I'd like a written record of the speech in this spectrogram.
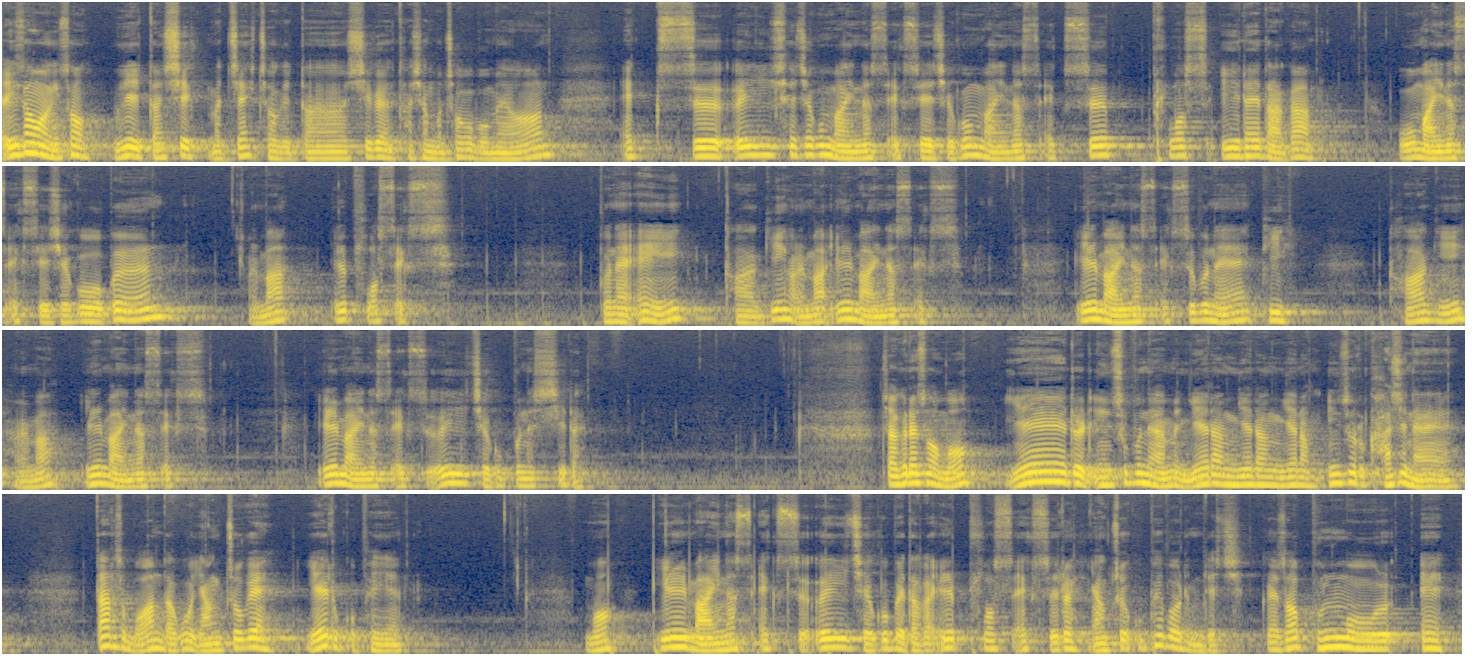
자 이 상황에서 위에 있던 식 맞지? 저기 있던 식을 다시 한번 적어보면 x의 세제곱 마이너스 x의 제곱 마이너스 x 플러스 1에다가 5 마이너스 x의 제곱은 얼마? 1 플러스 x 분의 a 더하기 얼마? 1 마이너스 x 1 마이너스 x분의 b 더하기 얼마? 1 마이너스 x 1 마이너스 x의 제곱분의 c래 자 그래서 뭐 얘를 인수분해하면 얘랑 얘랑 얘랑 인수를 가지네 따라서 뭐 한다고? 양쪽에 얘를 곱해. 얘 뭐1 마이너스 x의 제곱에다가 1 플러스 x를 양쪽에 곱해버리면 되지. 그래서 분모에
